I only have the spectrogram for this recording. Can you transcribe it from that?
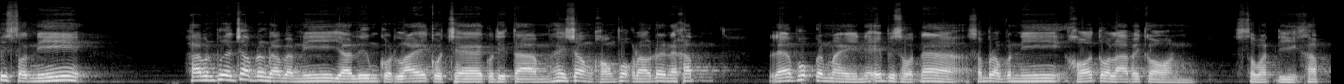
พิโซดนี้หากเพื่อนๆชอบเรื่องราวแบบนี้ อย่าลืมกดไลค์ กดแชร์ กดติดตามให้ช่องของพวกเราด้วยนะครับ แล้วพบกันใหม่ในเอพิโซดหน้าสำหรับวันนี้ขอตัวลาไปก่อน สวัสดีครับ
